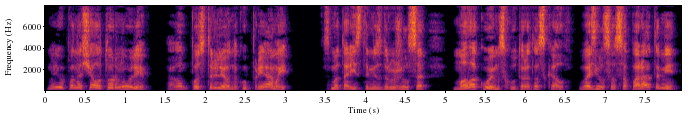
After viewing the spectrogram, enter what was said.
Мы его поначалу турнули, а он постреленок упрямый. С мотористами сдружился, молоко им с хутора таскал, возился с аппаратами,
